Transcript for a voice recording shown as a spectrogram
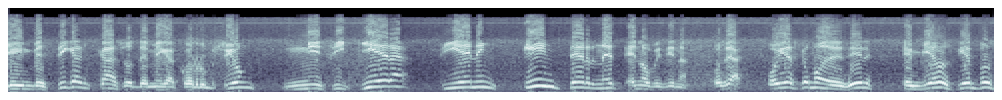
que investigan casos de megacorrupción ni siquiera tienen internet en oficina. O sea, hoy es como decir, en viejos tiempos,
